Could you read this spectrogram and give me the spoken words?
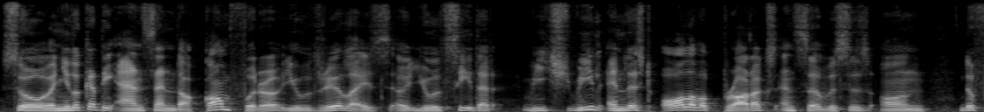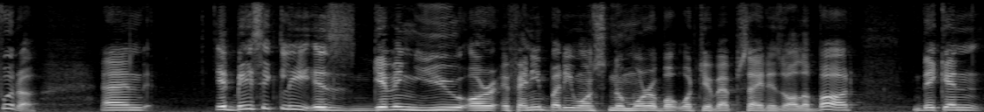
So when you look at the ansend.com footer, you will realize uh, you will see that we sh- we enlist all of our products and services on the footer, and it basically is giving you, or if anybody wants to know more about what your website is all about, they can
